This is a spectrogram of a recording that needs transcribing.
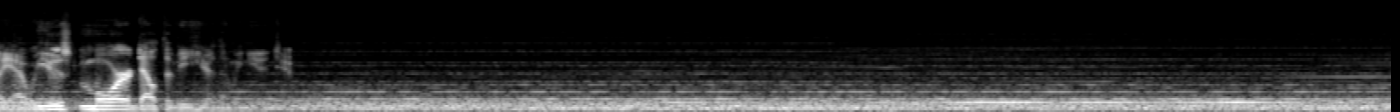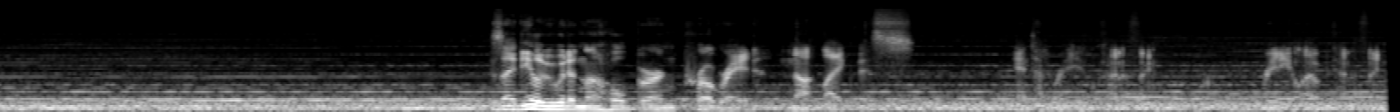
But yeah, we used more delta V here than we needed to. Ideally we would have done a whole burn prograde, not like this anti-radial kind of thing, or radial out kind of thing.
